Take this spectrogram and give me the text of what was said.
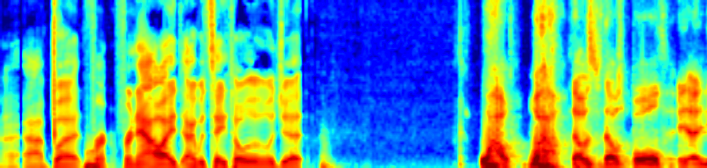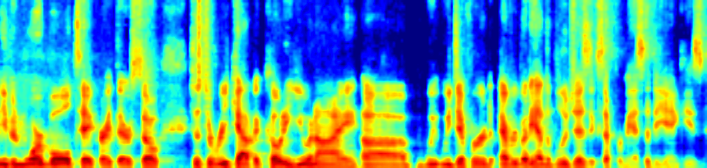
Uh, uh but hmm. for for now, I I would say totally legit. Wow, wow, that was that was bold, an even more bold take right there. So just to recap it, Cody, you and I, uh, we, we differed. Everybody had the Blue Jays except for me. I said the Yankees.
